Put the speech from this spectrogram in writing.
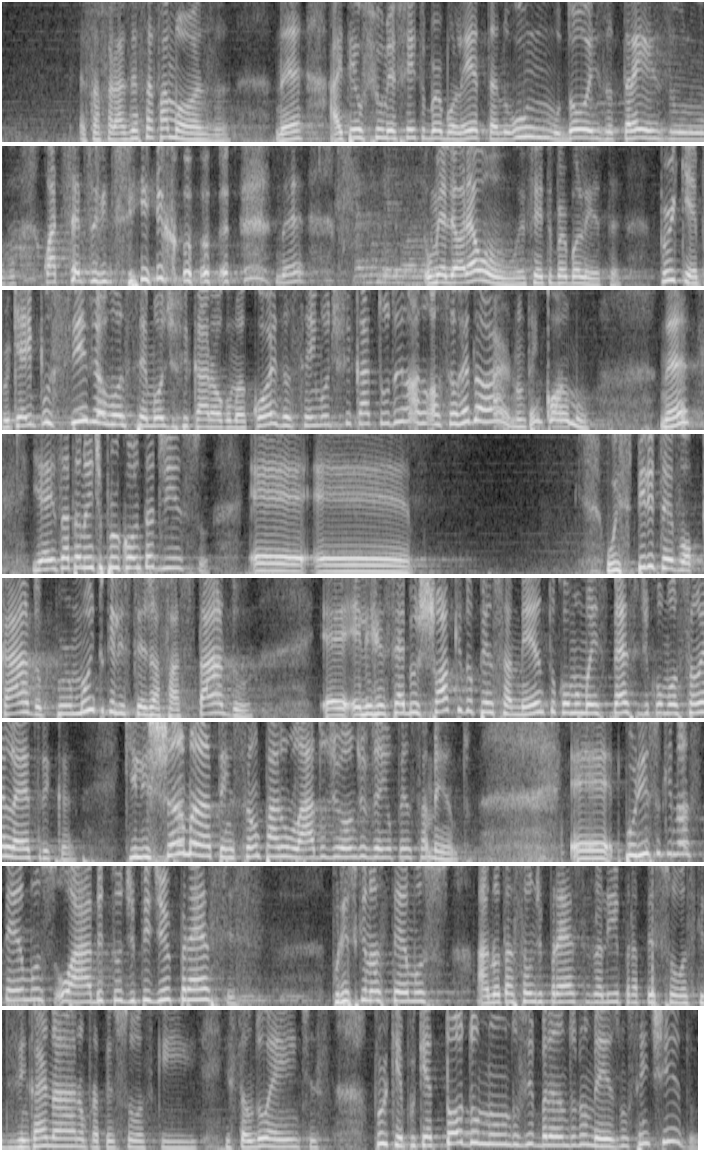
Essa frase é famosa. Né? Aí tem o filme Efeito Borboleta, no 1, o 2, o 3, o 425. né? Mas o melhor, é o melhor é o 1, o Efeito Borboleta. Por quê? Porque é impossível você modificar alguma coisa sem modificar tudo ao seu redor. Não tem como. Né? E é exatamente por conta disso. É, é... O espírito evocado, por muito que ele esteja afastado, é, ele recebe o choque do pensamento como uma espécie de comoção elétrica, que lhe chama a atenção para o lado de onde vem o pensamento. É, por isso que nós temos o hábito de pedir preces. Por isso que nós temos a anotação de preces ali para pessoas que desencarnaram, para pessoas que estão doentes. Por quê? Porque é todo mundo vibrando no mesmo sentido.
